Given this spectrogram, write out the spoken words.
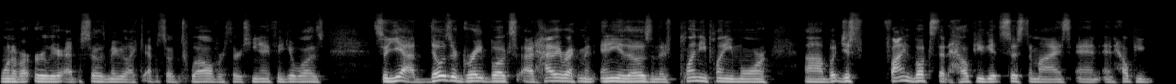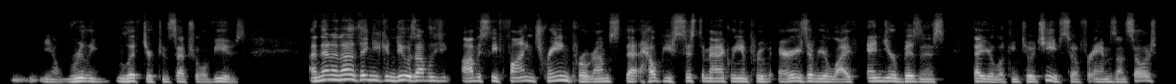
one of our earlier episodes, maybe like episode 12 or 13, I think it was. So yeah, those are great books. I'd highly recommend any of those, and there's plenty, plenty more. Uh, but just find books that help you get systemized and and help you you know really lift your conceptual views and then another thing you can do is obviously obviously find training programs that help you systematically improve areas of your life and your business that you're looking to achieve so for amazon sellers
